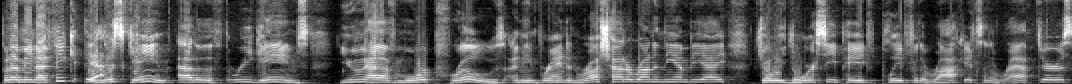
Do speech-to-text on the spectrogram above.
But I mean, I think Yeah. in this game, out of the three games, you have more pros. I mean, Brandon Rush had a run in the NBA. Joey Dorsey paid, played for the Rockets and the Raptors.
